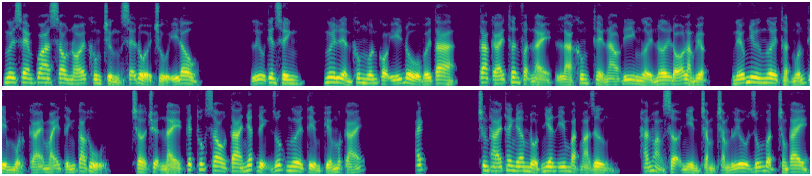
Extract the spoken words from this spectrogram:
ngươi xem qua sau nói không chừng sẽ đổi chủ ý đâu. Lưu tiên sinh, ngươi liền không muốn có ý đồ với ta ta cái thân phận này là không thể nào đi người nơi đó làm việc, nếu như ngươi thật muốn tìm một cái máy tính cao thủ, chờ chuyện này kết thúc sau ta nhất định giúp ngươi tìm kiếm một cái trương thái thanh âm đột nhiên im bặt mà dừng, hắn hoảng sợ nhìn chằm chằm lưu dũng vật trong tay,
